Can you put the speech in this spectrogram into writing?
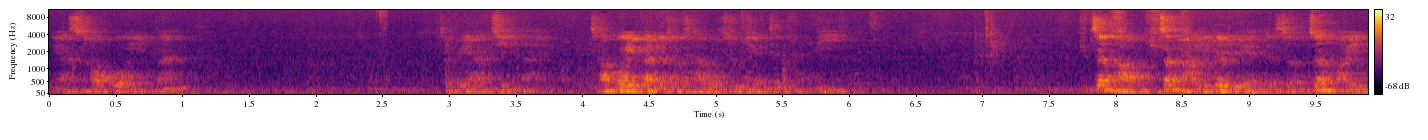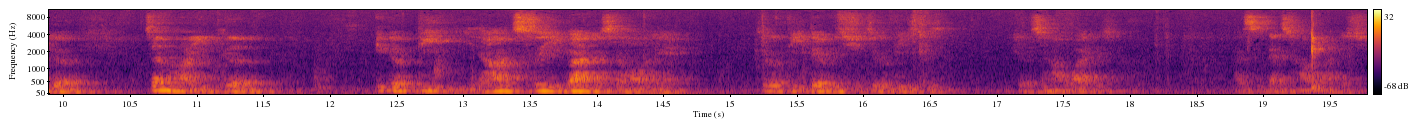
你要超过一半，这边要进来，超过一半的时候才会出现这个 B，正好正好一个圆的时候，正好一个正好一个一个 B，然后吃一半的时候呢，这个 B 对不起，这个 B 是就朝外的，还是在朝外的形。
